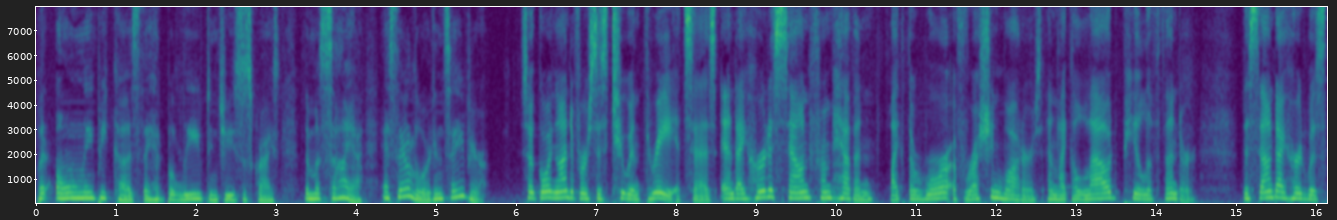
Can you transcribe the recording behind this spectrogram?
but only because they had believed in Jesus Christ, the Messiah, as their Lord and Savior. So, going on to verses 2 and 3, it says, And I heard a sound from heaven like the roar of rushing waters and like a loud peal of thunder. The sound I heard was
